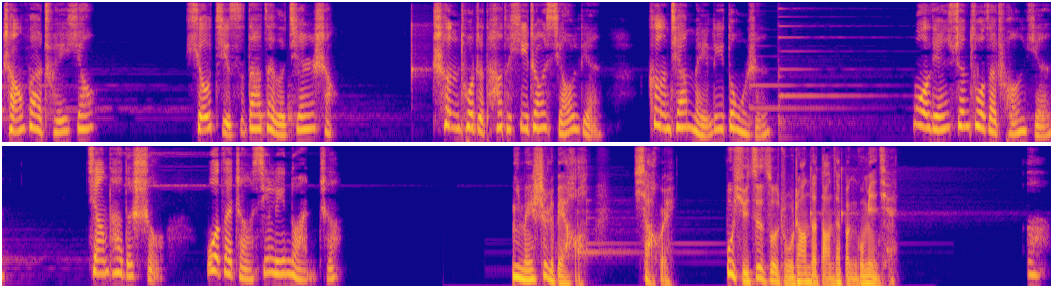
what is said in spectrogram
长发垂腰，有几丝搭在了肩上。衬托着她的一张小脸，更加美丽动人。莫连轩坐在床沿，将她的手握在掌心里暖着。你没事了便好，下回不许自作主张的挡在本宫面前。啊！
